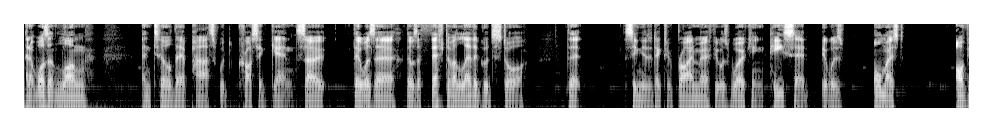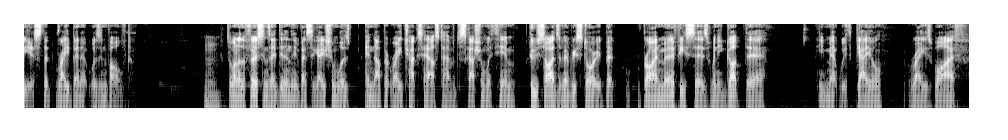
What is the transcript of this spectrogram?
and it wasn't long until their paths would cross again. So there was a there was a theft of a leather goods store that senior detective Brian Murphy was working. He said it was almost obvious that Ray Bennett was involved. Hmm. So one of the first things they did in the investigation was end up at Ray Chuck's house to have a discussion with him. Two sides of every story, but Brian Murphy says when he got there, he met with Gail, Ray's wife,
